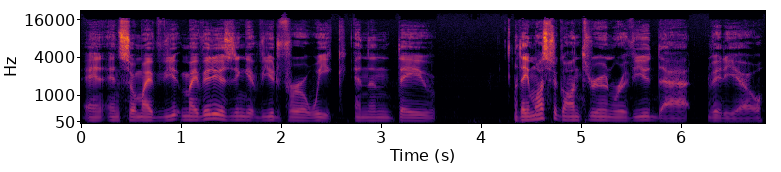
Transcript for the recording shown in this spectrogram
and, and so my view, my videos didn't get viewed for a week and then they they must have gone through and reviewed that video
